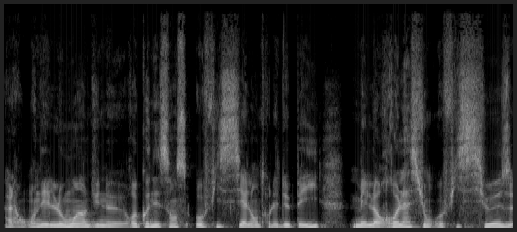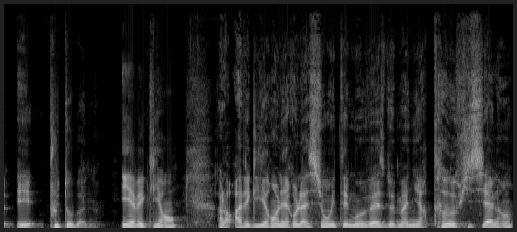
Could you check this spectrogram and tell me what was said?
Alors, on est loin d'une reconnaissance officielle entre les deux pays, mais leur relation officieuse est plutôt bonne. Et avec l'Iran? Alors avec l'Iran, les relations étaient mauvaises de manière très officielle. hein.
